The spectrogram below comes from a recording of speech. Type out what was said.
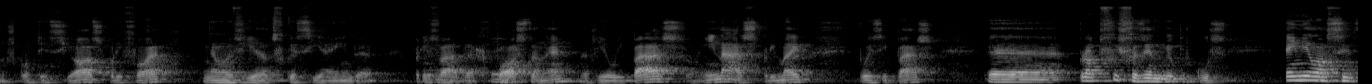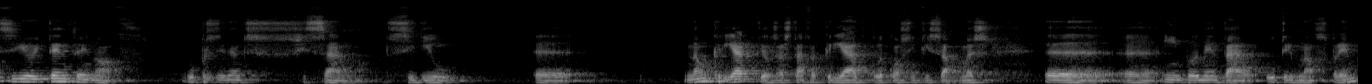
nos contenciosos, por aí fora. Não havia advocacia ainda privada reposta, né? havia o IPAS, o INAS primeiro, depois IPAS, Uh, pronto, fui fazendo o meu percurso. Em 1989, o presidente Chissano decidiu uh, não criar, porque ele já estava criado pela Constituição, mas uh, implementar o Tribunal Supremo.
